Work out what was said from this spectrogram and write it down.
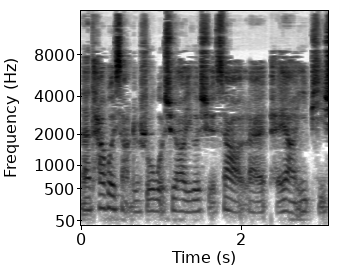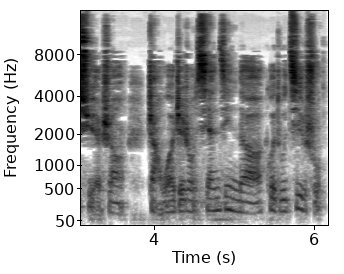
那他会想着说，我需要一个学校来培养一批学生，掌握这种先进的绘图技术。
